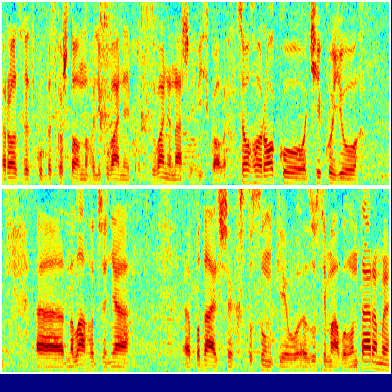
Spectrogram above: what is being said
розвитку безкоштовного лікування і протезування наших військових. Цього року очікую е, налагодження е, подальших стосунків з усіма волонтерами.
